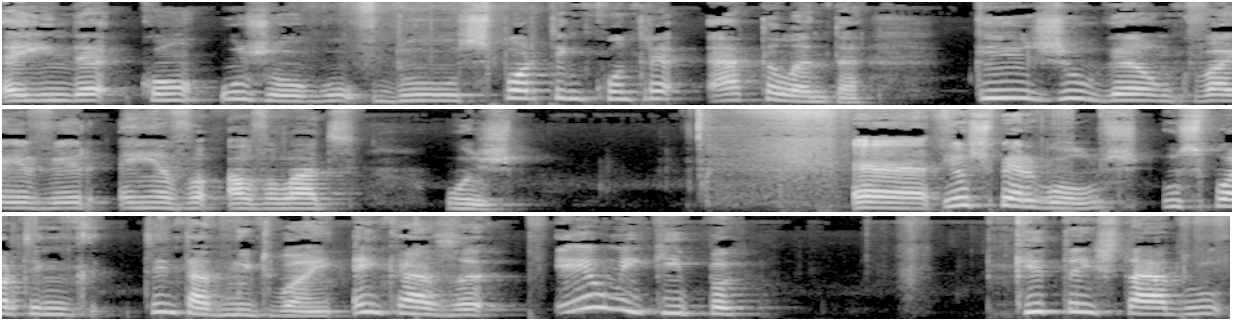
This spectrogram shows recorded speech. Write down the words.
ainda com o jogo do Sporting contra a Atalanta. Que jogão que vai haver em Alvalade hoje. Uh, eu espero golos. O Sporting tem estado muito bem. Em casa é uma equipa que tem estado uh,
